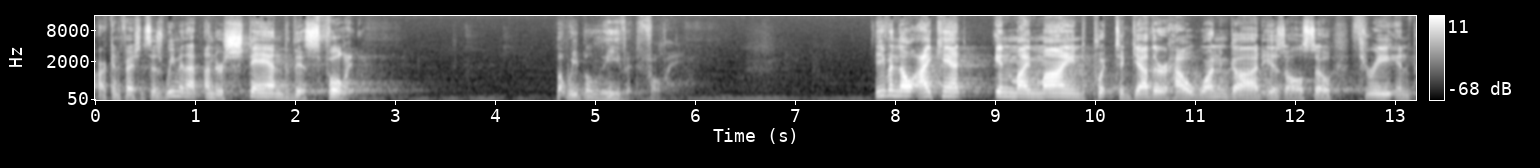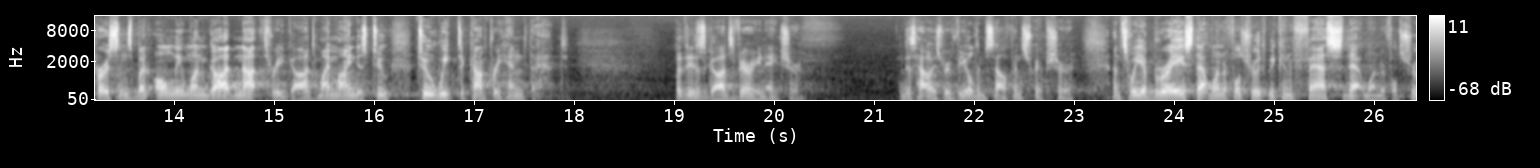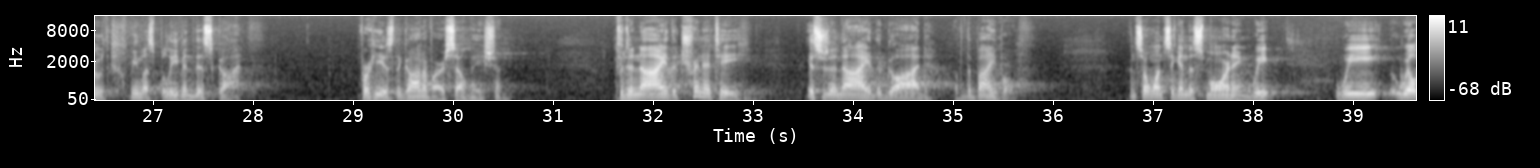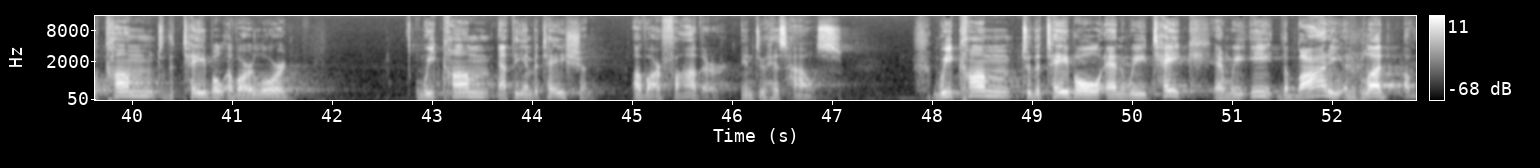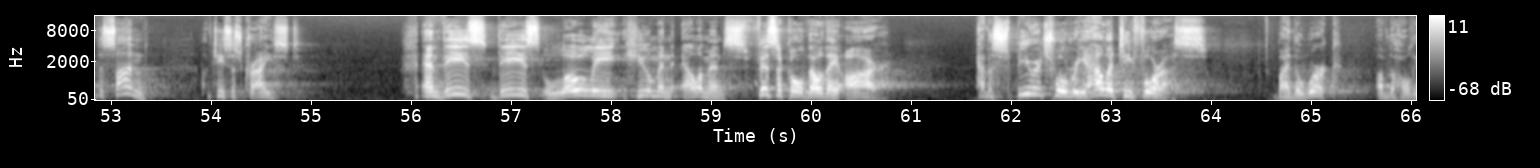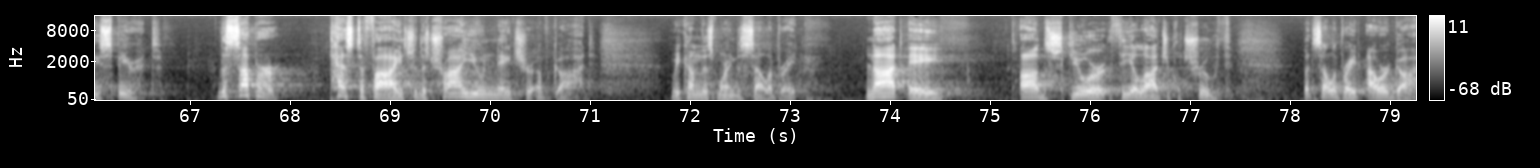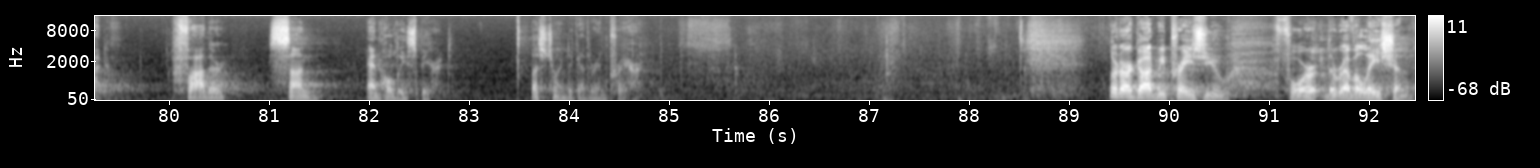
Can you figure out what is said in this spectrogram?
Our confession says we may not understand this fully, but we believe it fully. Even though I can't in my mind put together how one God is also three in persons, but only one God, not three gods. My mind is too, too weak to comprehend that. But it is God's very nature. It is how He's revealed Himself in Scripture. And so we embrace that wonderful truth. We confess that wonderful truth. We must believe in this God, for He is the God of our salvation. To deny the Trinity is to deny the God of the Bible. And so, once again, this morning, we, we will come to the table of our Lord. We come at the invitation of our Father into His house. We come to the table and we take and we eat the body and blood of the Son of Jesus Christ. And these, these lowly human elements, physical though they are, have a spiritual reality for us by the work of the Holy Spirit. The supper testifies to the triune nature of God. We come this morning to celebrate not a obscure theological truth, but celebrate our God, Father, Son, and Holy Spirit. Let's join together in prayer. Lord our God, we praise you for the revelation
